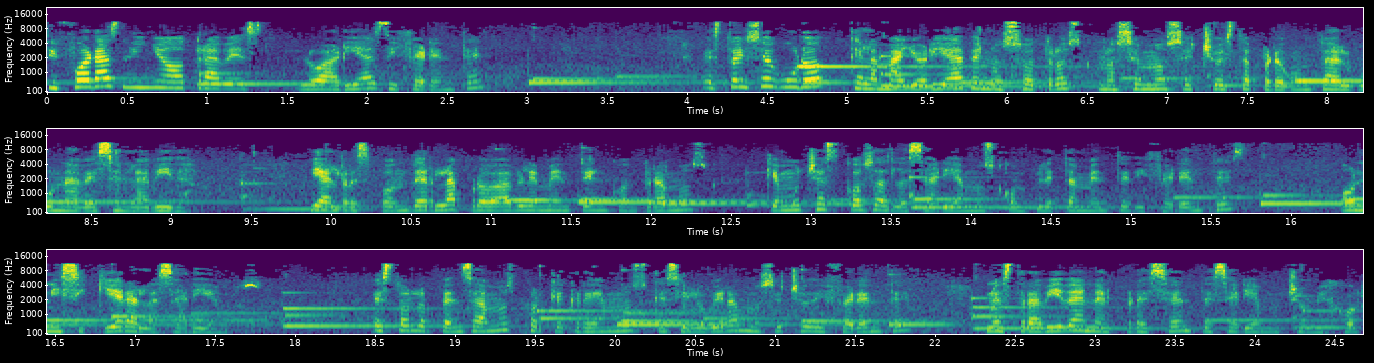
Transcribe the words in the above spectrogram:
Si fueras niño otra vez, ¿lo harías diferente? Estoy seguro que la mayoría de nosotros nos hemos hecho esta pregunta alguna vez en la vida y al responderla probablemente encontramos que muchas cosas las haríamos completamente diferentes o ni siquiera las haríamos. Esto lo pensamos porque creemos que si lo hubiéramos hecho diferente, nuestra vida en el presente sería mucho mejor.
